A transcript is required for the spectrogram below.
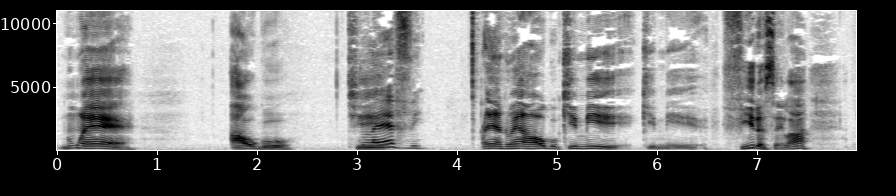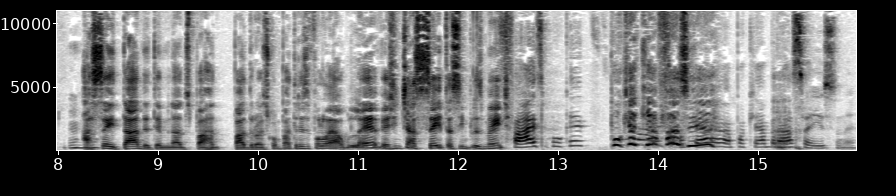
Não é algo que Leve. é, não é algo que me que me fira, sei lá, aceitar determinados pa- padrões. Como a Patrícia falou, é algo leve, a gente aceita simplesmente Faz porque. porque quer faz, fazer. Porque, porque abraça isso, né?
